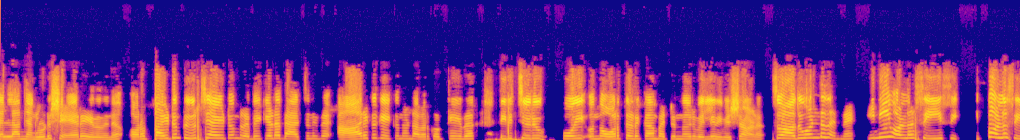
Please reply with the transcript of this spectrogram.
എല്ലാം ഞങ്ങളോട് ഷെയർ ചെയ്തതിന്. ഉറപ്പായിട്ടും തീർച്ചയായിട്ടും റബീക്കയുടെ ബാച്ചിൽ ഇത് ആരൊക്കെ കേൾക്കുന്നുണ്ട് അവർക്കൊക്കെ ഇത് തിരിച്ചൊരു പോയി ഒന്ന് ഓർത്തെടുക്കാൻ പറ്റുന്ന ഒരു വലിയ നിമിഷമാണ്. സോ അതുകൊണ്ട് തന്നെ ഇനിയുമുള്ള സി സി ഇപ്പൊ ഉള്ള സി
